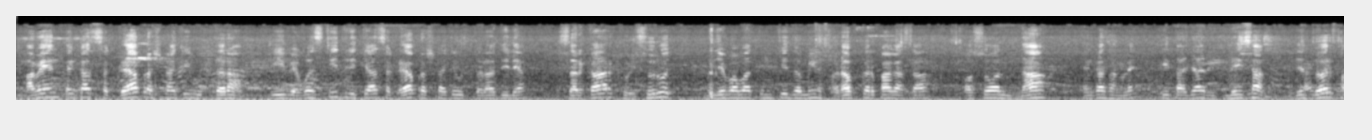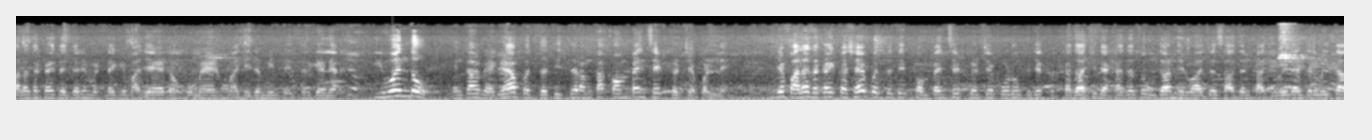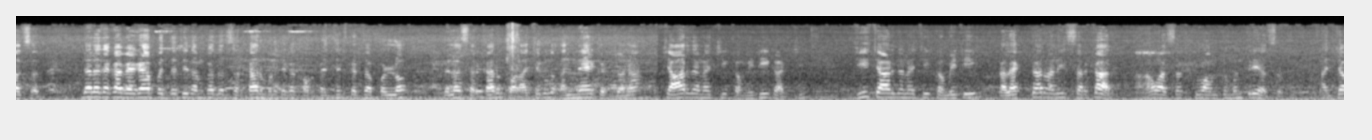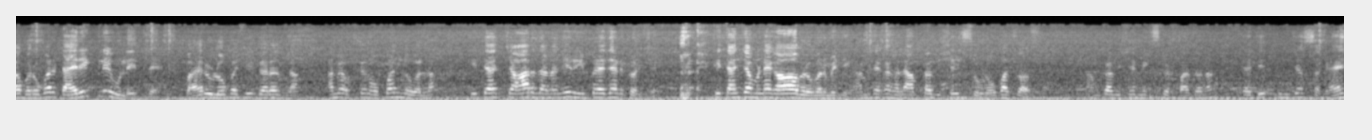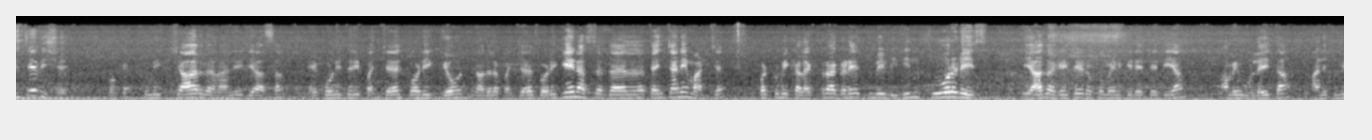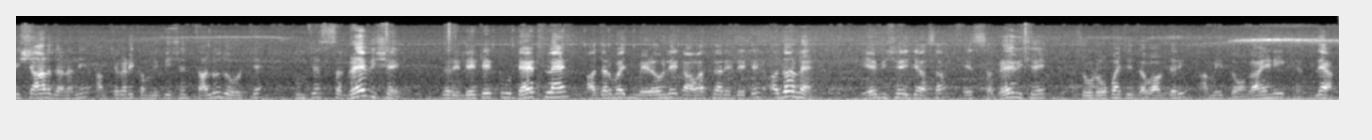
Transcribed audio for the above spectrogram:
हांवें तांकां सगळ्या प्रश्नाची उत्तरां ही वेवस्थीत रित्या सगळ्या प्रश्नाची उत्तरां दिल्या. सरकार खंयसरूच म्हणजे बाबा तुमची जमीन हडप करपाक आसा असो ना तांकां सांगलें की ताज्या रिप्लेसान म्हणजे जर फाल्यां सकाळी तेंच्यांनी म्हटलें की म्हाजे हे डॉक्युमेंट म्हाजी जमीन थंयसर गेल्या. इवन दो तांकां वेगळ्या पद्दतीन जर आमकां कॉम्पेन्सेट करचें पडलें म्हणजे फाल्यां सकाळी कशाय पद्दतीन कॉम्पेन्सेट करचें पडू म्हणजे कदाचित एखाद्याचो उदरनिर्वाहाचें साधन काजी वयल्यान जर वयता आसत जाल्यार ताका वेगळ्या पद्दतीन आमकां जर सरकार म्हणून ताका कॉम्पेन्सेट करचा पडलो जाल्यार सरकार कोणाचेरूच अन्याय करचो ना चार जाणांची कमिटी काडची जी चार जाणांची कमिटी कलेक्टर आनी सरकार हांव आसत किंवा आमचो मंत्री आसत हांच्या बरोबर डायरेक्टली उलयतले भायर उलोवपाची गरज ना. आमी ऑप्शन ओपन दवरला की त्या चार जाणांनी रिप्रेझेंट करचें. की त्यांच्या म्हणणे गांवा बरोबर मिटींग आमी तांकां सांगलें आमकां विशय सोडोवपाचो आसा तुमकां विशय मिक्स करपाचो ना त्याची तुमचे सगळ्यांचे विशय ओके तुम्ही चार जाणांनी जे आसा हे कोणी तरी पंचायत बॉडी घेवन नाजाल्यार पंचायत बॉडी घेयन आसत जाल्यार तेंच्यांनी मांडचें. बट तुमी कलेक्टरा कडेन तुमी विदीन फोर डेज ह्या जागेचे डॉक्युमेंट कितें ते दिया आमी उलयता आनी तुमी चार जाणांनी आमचे कडेन कम्युनिकेशन चालू दवरचें तुमचे सगळे विशय related to that land otherwise मेळवले गांवांतल्या रिलेटेड अदर लँड हे विशय जे आसा हे सगळे विशय सोडोवपाची जबाबदारी आमी दोगांयनी घेतल्या.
